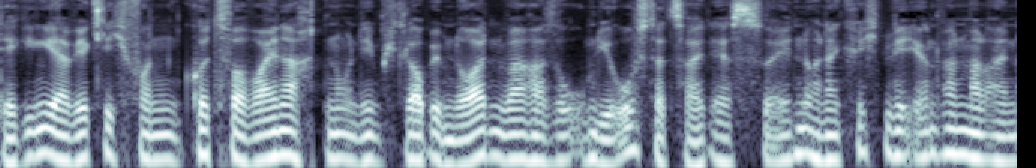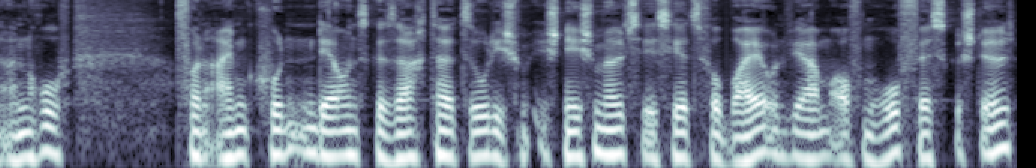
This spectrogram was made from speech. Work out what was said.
der ging ja wirklich von kurz vor Weihnachten und ich glaube im Norden war er so um die Osterzeit erst zu Ende und dann kriegten wir irgendwann mal einen Anruf von einem Kunden, der uns gesagt hat, so die Schneeschmelze ist jetzt vorbei und wir haben auf dem Hof festgestellt,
